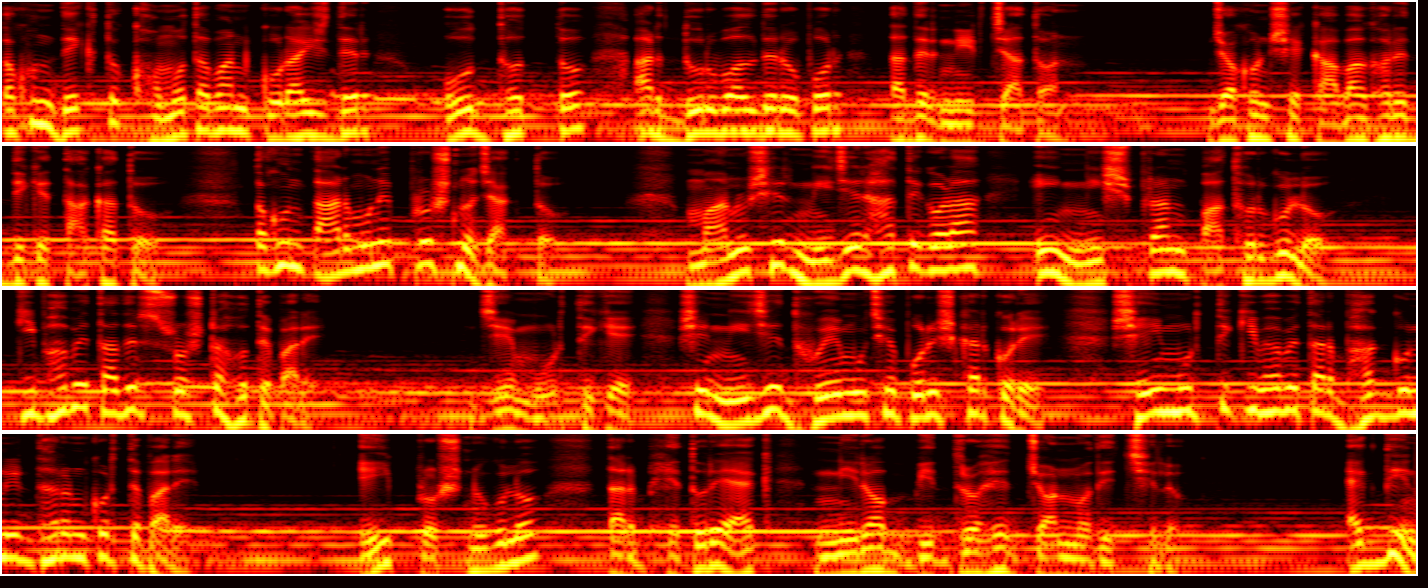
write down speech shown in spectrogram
তখন দেখত ক্ষমতাবান কোরাইশদের ঔদ্ধত্য আর দুর্বলদের ওপর তাদের নির্যাতন। যখন সে কাবাঘরের দিকে তাকাত, তখন তার মনে প্রশ্ন জাগত, মানুষের নিজের হাতে গড়া এই নিষ্প্রাণ পাথরগুলো কীভাবে তাদের স্রষ্টা হতে পারে? যে মূর্তিকে সে নিজে ধুয়ে মুছে পরিষ্কার করে, সেই মূর্তি কীভাবে তার ভাগ্য নির্ধারণ করতে পারে? এই প্রশ্নগুলো তার ভেতরে এক নীরব বিদ্রোহের জন্ম দিচ্ছিল। একদিন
